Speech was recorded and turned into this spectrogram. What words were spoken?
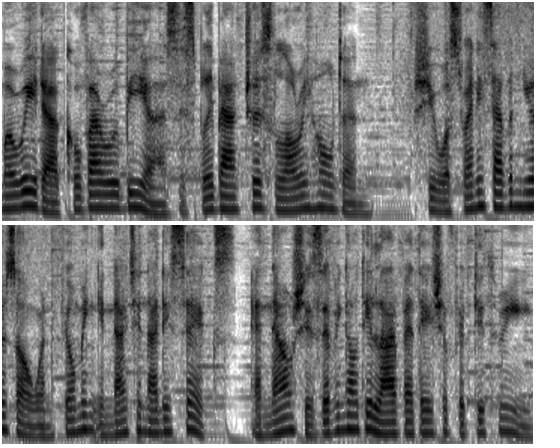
Marita Covarrubias is played by actress Laurie Holden. She was 27 years old when filming in 1996, and now she's living out the life at the age of 53.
